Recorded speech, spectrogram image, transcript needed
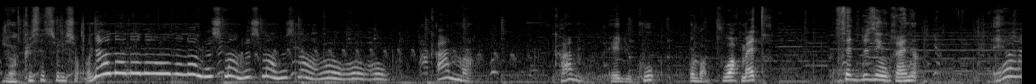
Je vois que cette solution. Non non non non non non doucement doucement doucement. Oh oh oh. Calme. Calme. Et du coup on va pouvoir mettre cette deuxième graine. Et voilà.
